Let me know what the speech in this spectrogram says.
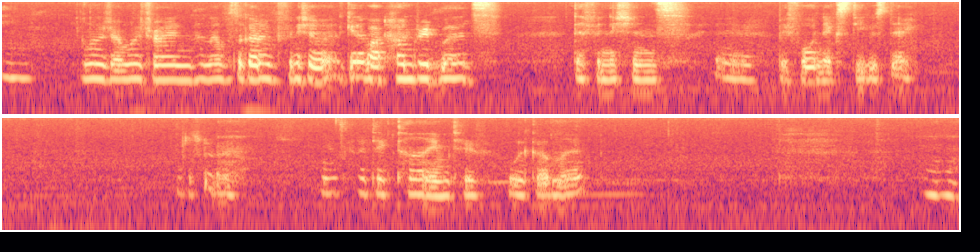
I want to try. I want to try and, and I've also got to finish it. Get about hundred words, definitions, uh, before next Tuesday. I'm just gonna. It's gonna take time to work on that. Mm.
